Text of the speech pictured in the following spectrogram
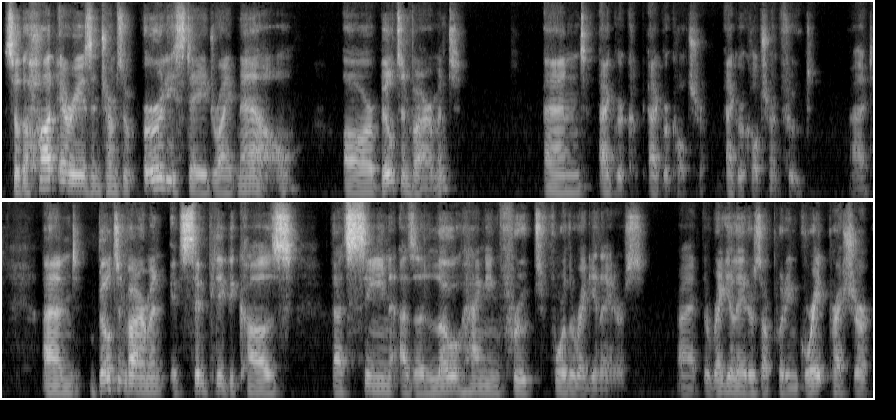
so the hot areas in terms of early stage right now are built environment and agri- agriculture agriculture and food right and built environment it's simply because that's seen as a low hanging fruit for the regulators right the regulators are putting great pressure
